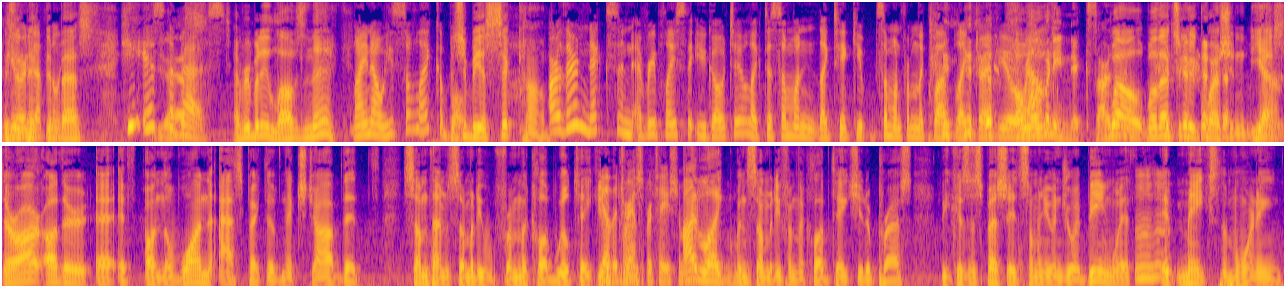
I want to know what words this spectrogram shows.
isn't you are Nick definitely the best He is the best. everybody loves Nick I know he's so likable. it should be a sitcom Are there Nicks in every place that you go to? Like, does someone like take you? Someone from the club like drive you? Oh, around? How many Nicks are Well, well, that's a good question. Yes, Yeah. there are other. Uh, if on the one aspect of Nick's job that sometimes somebody from the club will take you Yeah, to the press. transportation I part. like when somebody from the club takes you to press because, especially it's someone you enjoy being with, Mm-hmm. it makes the morning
